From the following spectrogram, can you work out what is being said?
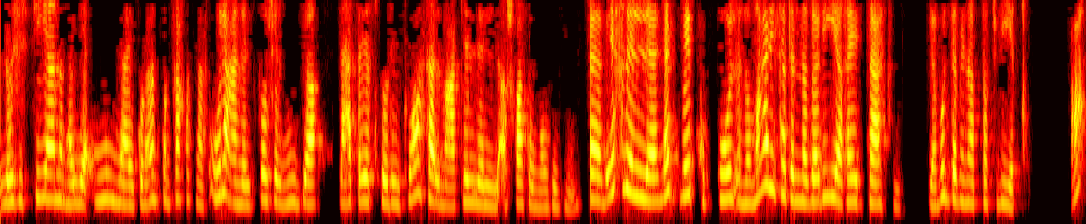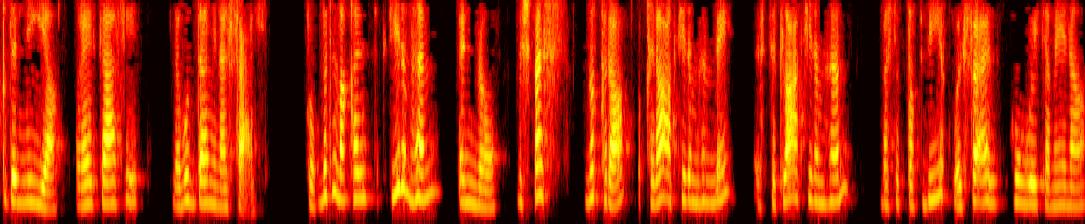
لوجستيا مهيئين يكون عندكم شخص مسؤول عن ال social media لحتى يقدر يتواصل مع كل الأشخاص الموجودين. بآخر الندوه بتقول إنه معرفة النظرية غير كافي، لابد من التطبيق. عقد النية غير كافي، لابد من الفعل. مثل ما قلت كثير مهم إنه مش بس نقرأ القراءة كثير مهمة، استطلاع كثير مهم، بس التطبيق والفعل هو كمان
